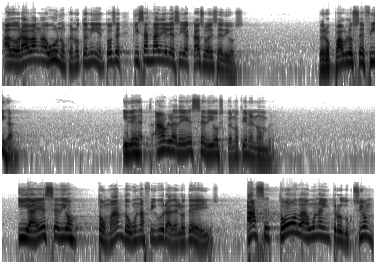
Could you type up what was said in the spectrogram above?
adoraban a uno que no tenía. Entonces quizás nadie le hacía caso a ese Dios. Pero Pablo se fija y les habla de ese Dios que no tiene nombre. Y a ese Dios, tomando una figura de los de ellos, hace toda una introducción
